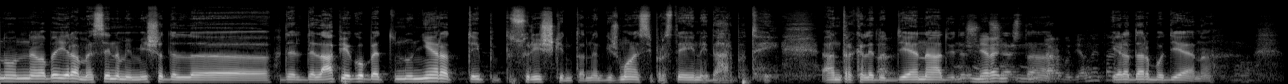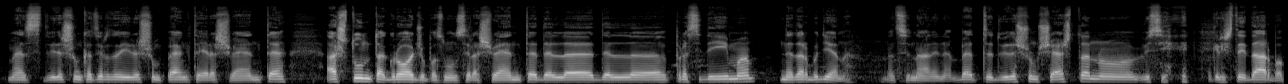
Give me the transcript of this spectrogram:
nu, nelabai yra, mes einam į mišą dėl, dėl, dėl apiego, bet nu, nėra taip suriškinta, netgi žmonės įprastai eina į darbą. Tai antra kalėdų diena, 26. Nėra darbo diena? Yra darbo diena. Mes 24-25 yra šventė, 8 gruodžio pas mus yra šventė dėl, dėl prasidėjimo, nedarbo diena nacionalinė, bet 26 nu, visi grįžta į darbą.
